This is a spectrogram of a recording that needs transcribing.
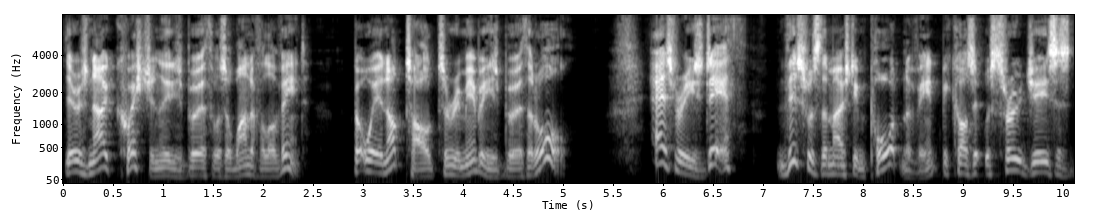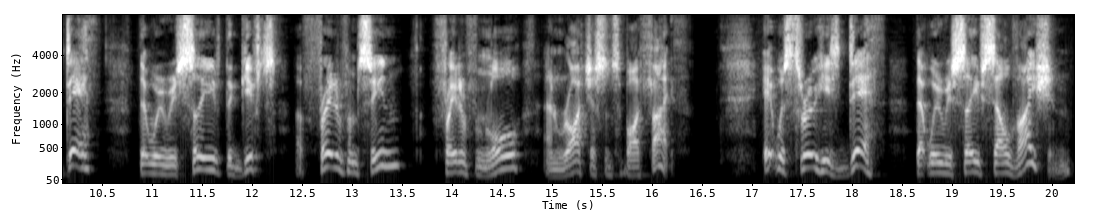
There is no question that his birth was a wonderful event, but we are not told to remember his birth at all. As for his death, this was the most important event because it was through Jesus' death that we received the gifts of freedom from sin, freedom from law, and righteousness by faith. It was through his death that we received salvation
